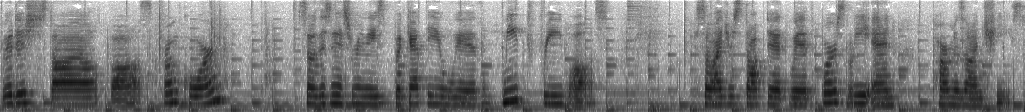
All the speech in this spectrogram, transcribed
Swedish style balls from Quorn. So this is really spaghetti with meat-free balls. So I just topped it with parsley and parmesan cheese.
